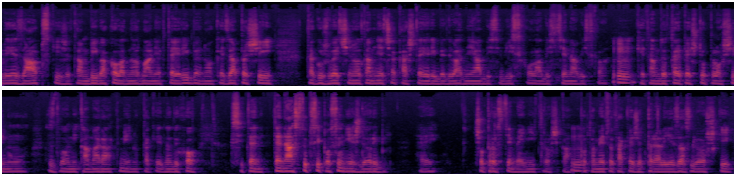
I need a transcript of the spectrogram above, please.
liez alpsky, že tam bivakovať normálne v tej rybe, no keď zaprší, tak už väčšinou tam nečakáš tej rybe dva dní, aby si vyschol, aby stena vyschla. Mm. Keď tam dotrepeš tú plošinu s dvomi kamarátmi, no tak jednoducho si ten, ten nástup si posunieš do ryby. Hej? Čo proste mení troška. Mm. Potom je to také, že prelieza z dĺžky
